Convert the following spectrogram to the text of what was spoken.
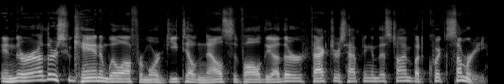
And there are others who can and will offer more detailed analysis of all the other factors happening at this time, but quick summary.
